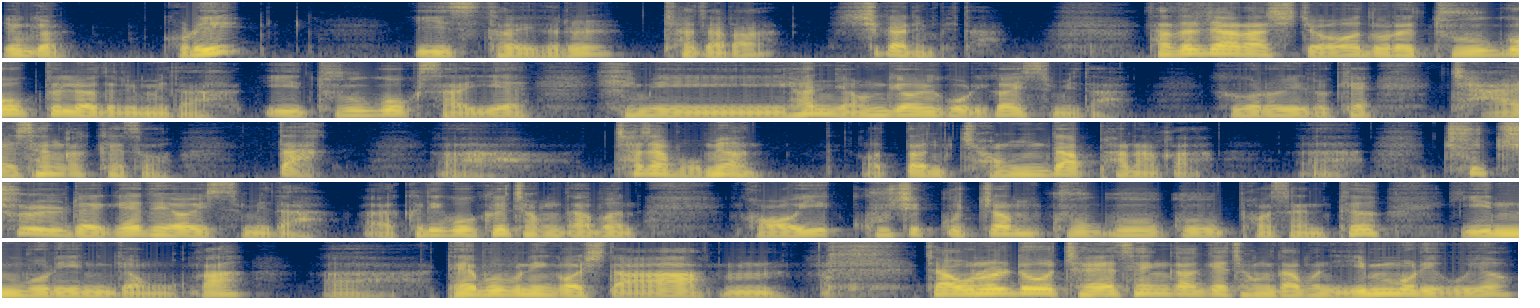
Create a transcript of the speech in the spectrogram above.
연결고리 이스터 에그를 찾아라 시간입니다. 다들 잘 아시죠? 노래 두 곡 들려드립니다. 이 두 곡 사이에 희미한 연결고리가 있습니다. 그거를 이렇게 잘 생각해서 딱 아, 찾아보면 어떤 정답 하나가 아, 추출되게 되어 있습니다. 아, 그리고 그 정답은 거의 99.999% 인물인 경우가 아, 대부분인 것이다. 음. 자, 오늘도 제 생각의 정답은 인물이고요.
